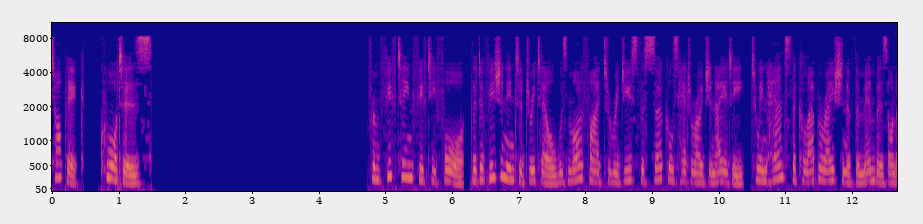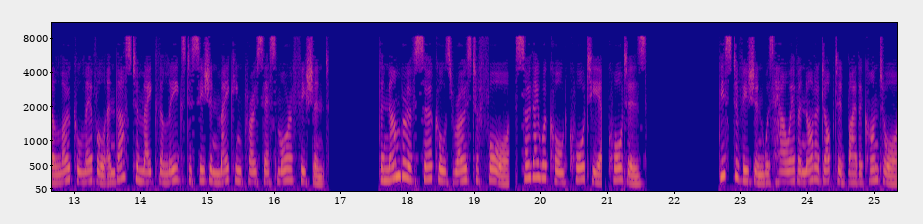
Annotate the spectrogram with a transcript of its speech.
Topic: Quarters. From 1554, the division into drittel was modified to reduce the circle's heterogeneity, to enhance the collaboration of the members on a local level and thus to make the League's decision-making process more efficient. The number of circles rose to four, so they were called quartier quarters, this division was however not adopted by the Kontor,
